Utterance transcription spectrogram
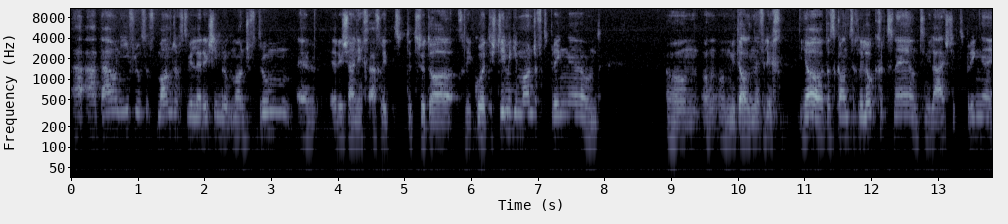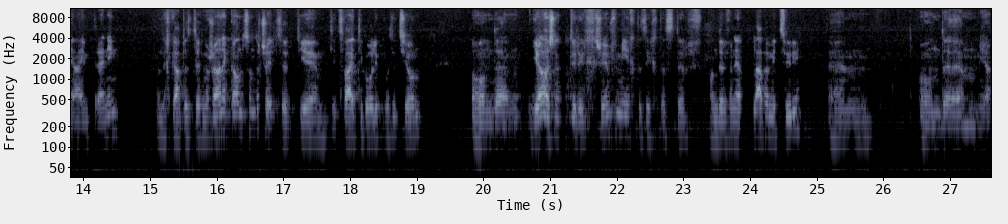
hat auch einen Einfluss auf die Mannschaft, weil er ist immer um die Mannschaft drum. Er, er ist eigentlich auch ein bisschen dazu da, ein bisschen gute Stimmung in die Mannschaft zu bringen und, und, und, und mit allen vielleicht ja, das Ganze ein bisschen locker zu nehmen und seine Leistung zu bringen, ja, im Training. Und ich glaube, das dürfen wir schon nicht ganz unterschätzen, die, die zweite Goalie-Position. Und ähm, ja, es ist natürlich schön für mich, dass ich das darf, haben erleben mit Zürich. Ähm, und ähm, ja,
